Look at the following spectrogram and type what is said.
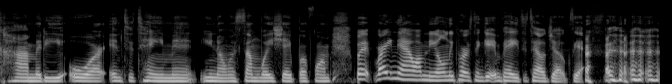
comedy or entertainment, you know, in some way, shape, or form. But right now, I'm the only person getting paid to tell jokes. Yes.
